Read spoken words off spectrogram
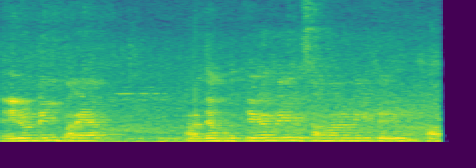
പേരുണ്ടെങ്കിൽ പറയാം. പറഞ്ഞ പ്രത്യേക എന്തെങ്കിലും സമ്മാനം ഉണ്ടെങ്കിൽ തരും.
